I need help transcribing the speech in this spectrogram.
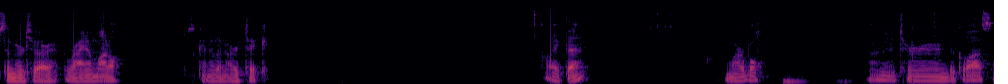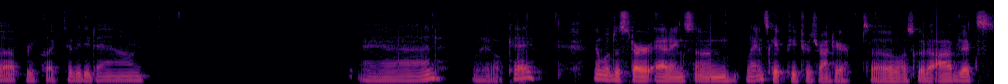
similar to our Rhino model. It's kind of an Arctic. I like that. Marble. I'm going to turn the gloss up, reflectivity down, and we'll hit OK. Then we'll just start adding some landscape features around here. So let's go to Objects.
